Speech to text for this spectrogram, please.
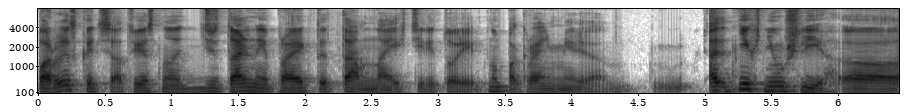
порыскать, соответственно, диджитальные проекты там, на их территории. Ну, по крайней мере, от них не ушли э,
